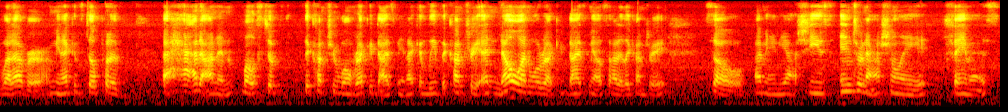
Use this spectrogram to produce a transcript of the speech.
whatever. I mean, I can still put a, a hat on, and most of the country won't recognize me, and I can leave the country, and no one will recognize me outside of the country. So, I mean, yeah, she's internationally famous.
